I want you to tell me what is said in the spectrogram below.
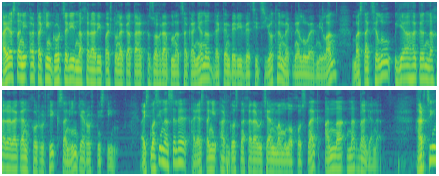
Հայաստանի արտաքին գործերի նախարարի պաշտոնակատար Զոհրաբ Մնացականյանը դեկտեմբերի 6-ից 7-ը մեկնելու է Միլան, մասնակցելու ԵԱՀԿ նախարարական խորհրդի 25-րդ նիստին։ Այս մասին ասել է Հայաստանի արտգոսնախարարության մամուլոխոսնակ Աննա Նաղդալյանը։ Հարցին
